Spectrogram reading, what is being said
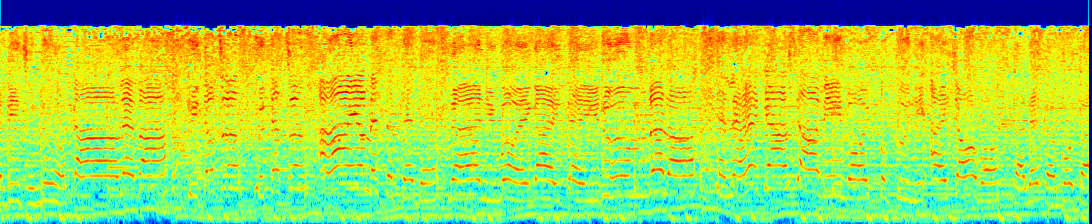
ンカニバリズムを取れば一つ二つあやめた手で何を描いているんだろう。照れきゃサビボイ僕に愛情を。誰か答え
